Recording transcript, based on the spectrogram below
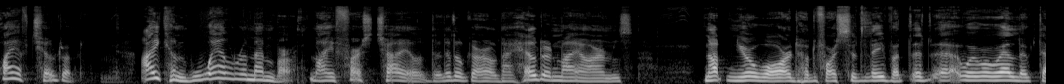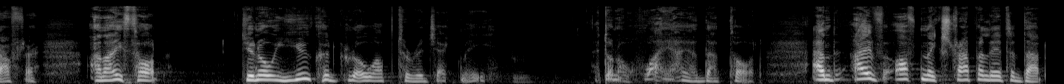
why have children? I can well remember my first child, a little girl, and I held her in my arms, not in your ward, unfortunately, but uh, we were well looked after. And I thought, do you know, you could grow up to reject me. I don't know why I had that thought. And I've often extrapolated that.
